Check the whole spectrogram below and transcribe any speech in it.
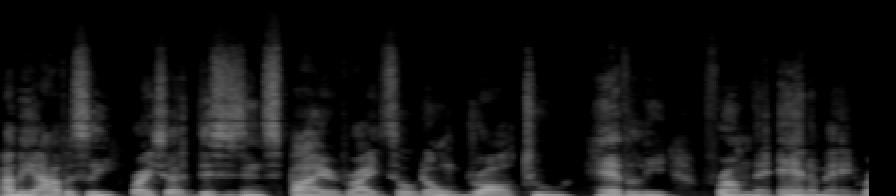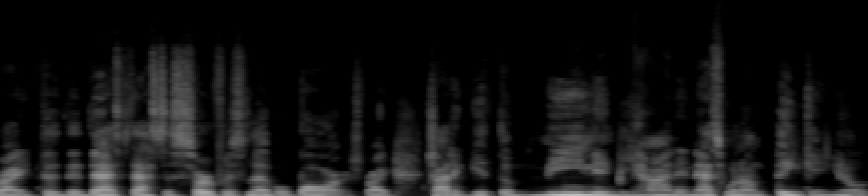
I mean, obviously, right? So this is inspired, right? So don't draw too heavily from the anime, right? The, the, that's that's the surface level bars, right? Try to get the meaning behind it. And that's what I'm thinking. You know,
